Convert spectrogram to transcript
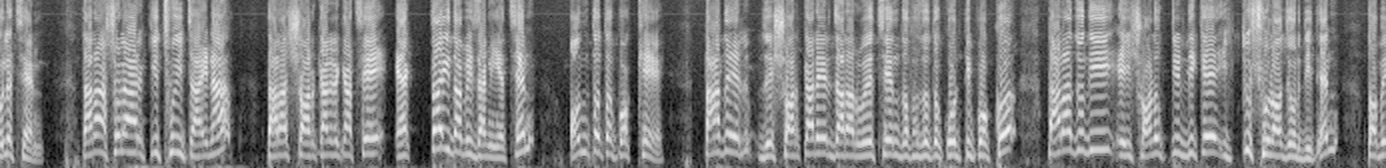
বলেছেন, তারা আসলে আর কিছুই চায় না। তারা সরকারের কাছে একটাই দাবি জানিয়েছেন, অন্তত পক্ষে তাদের যে সরকারের যারা রয়েছেন যথাযথ কর্তৃপক্ষ, তারা যদি এই সড়কটির দিকে একটু সুনজর দিতেন, তবে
